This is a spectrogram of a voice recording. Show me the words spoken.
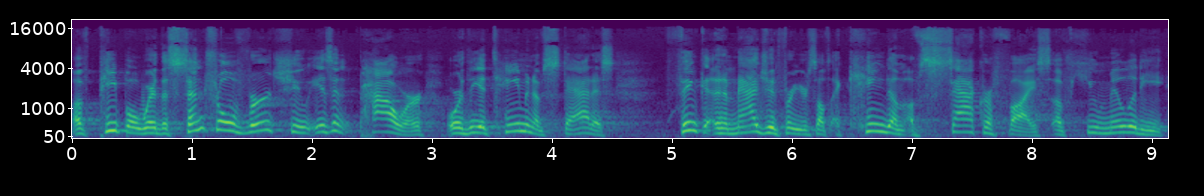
of people where the central virtue isn't power or the attainment of status. Think and imagine for yourselves a kingdom of sacrifice, of humility.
